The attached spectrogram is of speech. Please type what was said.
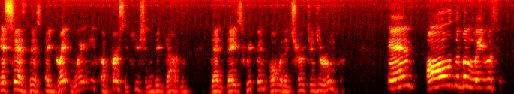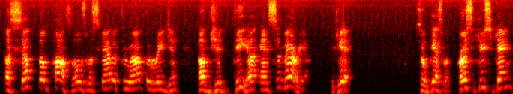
It says this a great wave of persecution begun that day, sweeping over the church in Jerusalem. And all the believers, except the apostles, were scattered throughout the region of Judea and Samaria Legit. So guess what? Persecution came.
